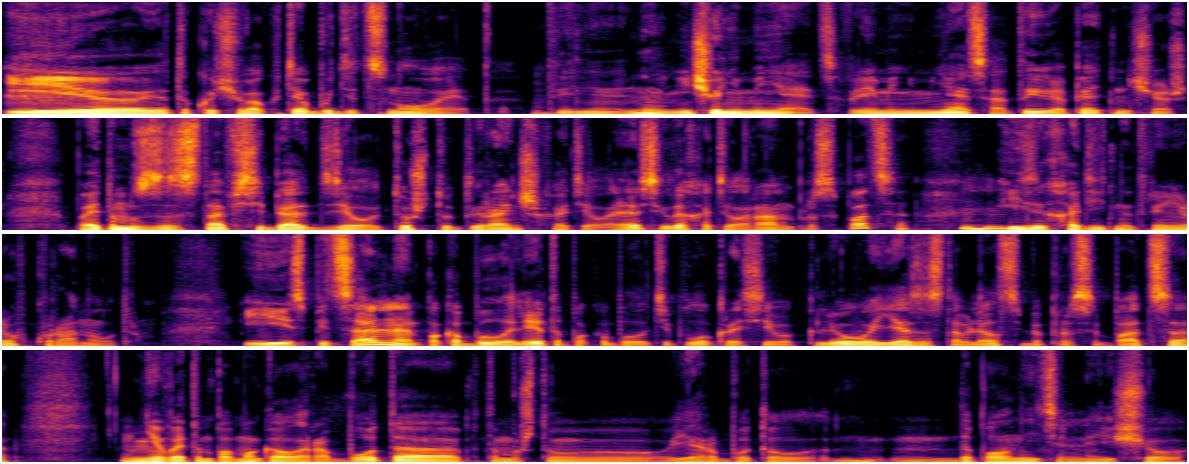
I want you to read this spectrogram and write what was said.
И э, я такой, чувак, у тебя будет снова это. Ты, ну, ничего не меняется, время не меняется, а ты опять начнешь. Поэтому заставь себя делать то, что ты раньше хотел. А я всегда хотел рано просыпаться Мгм. и ходить на тренировку рано утром. И специально, пока было лето, пока было тепло, красиво, клево, я заставлял себя просыпаться. Мне в этом помогала работа, потому что я работал дополнительно еще.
